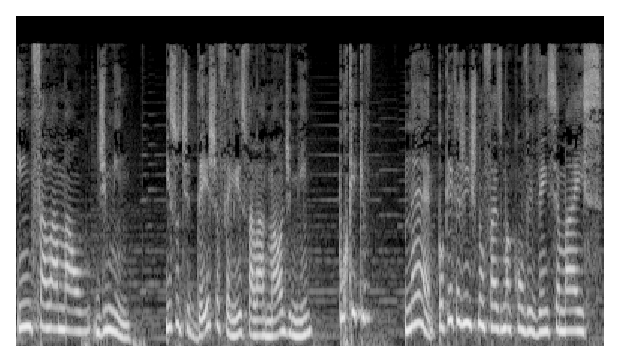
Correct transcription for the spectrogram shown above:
em falar mal de mim? Isso te deixa feliz falar mal de mim? Por que que, né? Por que que a gente não faz uma convivência mais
